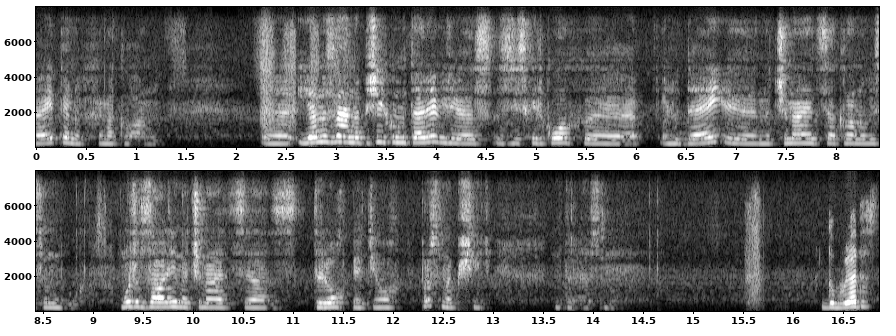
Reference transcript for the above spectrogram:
рейтинг на клан. Е, Я не знаю, напишіть в коментарях, е, з- зі скількох е, людей е, починається клановий сундук. Може взагалі починається з трьох-п'ятьох. Просто напишіть. Інтересно. Домовлятись.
